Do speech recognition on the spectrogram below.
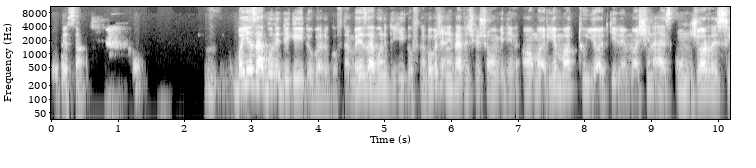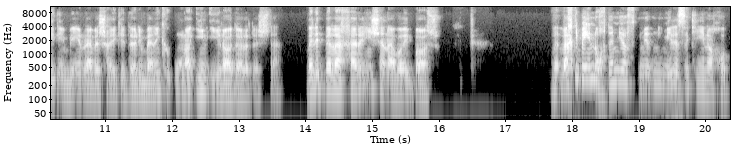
ترکستان با یه زبون دیگه ای دوباره گفتم. با یه زبون دیگه گفتم. بابا جان این روش که شما میدین آماری ما تو یادگیر ماشین از اونجا رسیدیم به این روش هایی که داریم برای اینکه اونا این ایرادا رو داشتن. ولی بالاخره این شنوایی باش وقتی به این نقطه می‌رسه که اینا خب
